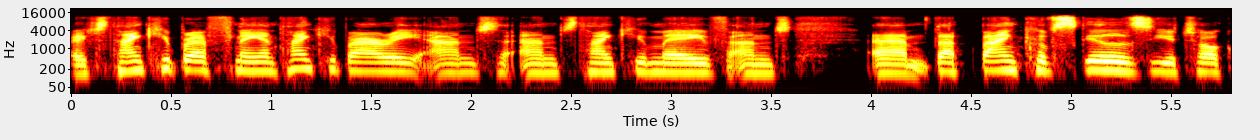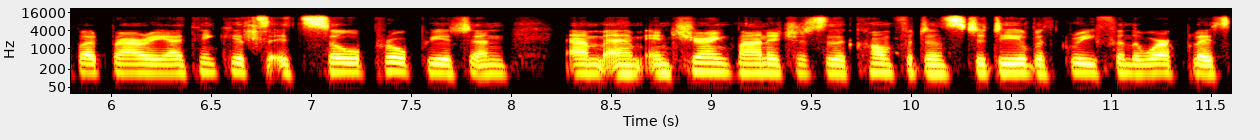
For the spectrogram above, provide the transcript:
Great. Thank you, Breffney, and thank you, Barry, and and thank you, Maeve. And um, that bank of skills you talk about, Barry, I think it's it's so appropriate and um, um, ensuring managers have the confidence to deal with grief in the workplace.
